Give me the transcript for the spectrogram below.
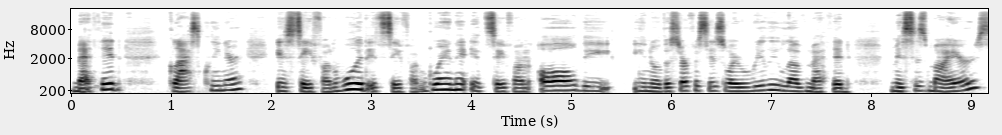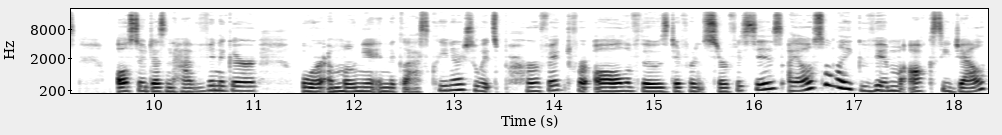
Method glass cleaner is safe on wood, it's safe on granite, it's safe on all the you know the surfaces so i really love method. Mrs Meyer's also doesn't have vinegar or ammonia in the glass cleaner, so it's perfect for all of those different surfaces. I also like Vim Oxygel.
